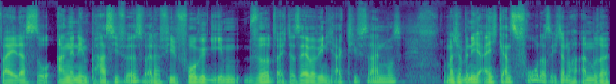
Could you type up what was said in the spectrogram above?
weil das so angenehm passiv ist, weil da viel vorgegeben wird, weil ich da selber wenig aktiv sein muss. Und manchmal bin ich eigentlich ganz froh, dass ich da noch andere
